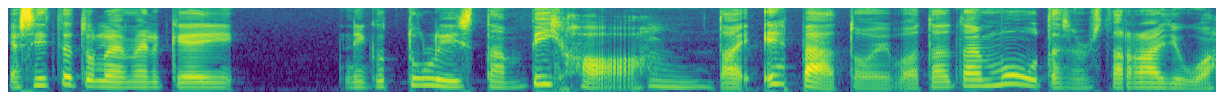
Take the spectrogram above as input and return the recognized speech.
Ja sitten tulee melkein niin kuin tulista vihaa mm. tai epätoivoa tai jotain muuta semmoista rajua.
